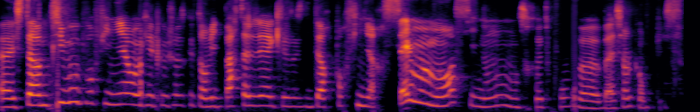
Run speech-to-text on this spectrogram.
Euh, c'était un petit mot pour finir ou quelque chose que tu as envie de partager avec les auditeurs pour finir, c'est le moment. Sinon, on se retrouve euh, bah, sur le campus.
